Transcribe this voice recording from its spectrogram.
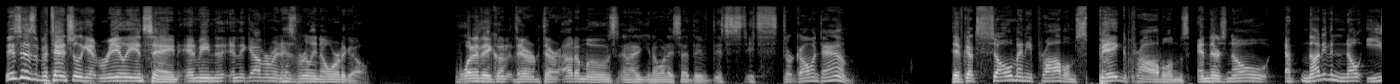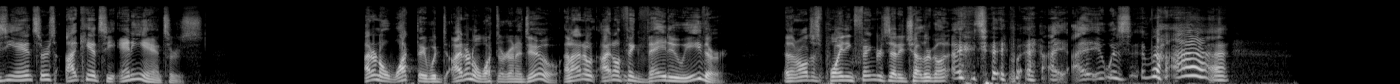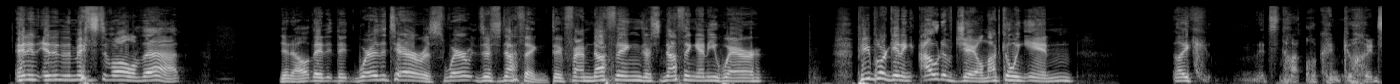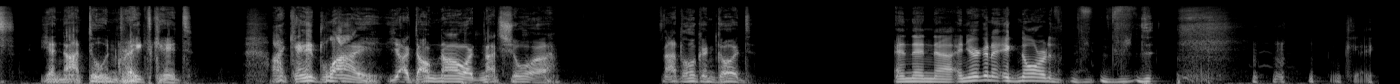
this has the potential to get really insane. I mean, and the government has really nowhere to go. What are they going? They're they're out of moves, and I you know what I said. they've it's it's they're going down. They've got so many problems, big problems, and there's no, not even no easy answers. I can't see any answers. I don't know what they would. I don't know what they're going to do, and I don't. I don't think they do either. And they're all just pointing fingers at each other, going, "I, I, I it was." Ah. And in, and in the midst of all of that, you know, they, they where are the terrorists? Where there's nothing. They found nothing. There's nothing anywhere. People are getting out of jail, not going in. Like, it's not looking good. You're not doing great, kid. I can't lie. I don't know. I'm not sure. It's not looking good. And then, uh, and you're gonna ignore. Th- th- th- okay.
